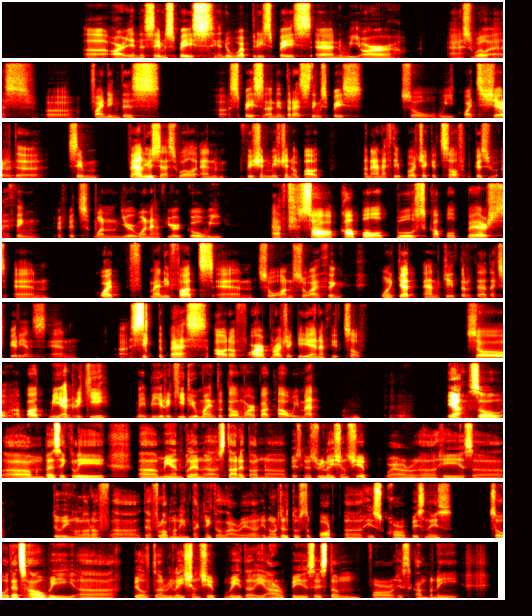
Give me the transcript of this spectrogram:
uh, are in the same space in the Web three space, and we are as well as uh, finding this uh, space an interesting space. So we quite share the same values as well and vision mission about an NFT project itself because I think if it's one year, one and a half year ago, we have saw couple bulls, couple bears, and quite many FUDs and so on. So I think we'll get and cater that experience and uh, seek the best out of our project, the NFT itself. So about me and Ricky, maybe Ricky, do you mind to tell more about how we met? Yeah, so um, basically, uh, me and Glenn uh, started on a business relationship where uh, he is uh, doing a lot of uh, development in technical area in order to support uh, his core business. So that's how we uh, built a relationship with the ERP system for his company.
